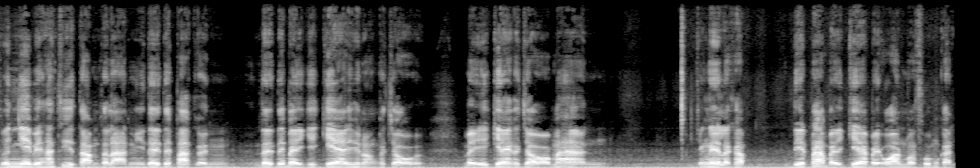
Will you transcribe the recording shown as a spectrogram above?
ตัวเงี้ยไปหาซื้อตามตลาดนี่ได้แต่พักกันได้แต่ใบแก่ๆที่พี่น้องเขาเจ้าใบแก่ๆเขาเจ้าเอามานจังไงล่ะครับ เด็ดมาใบแก่ใบอ่อนผสมกัน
